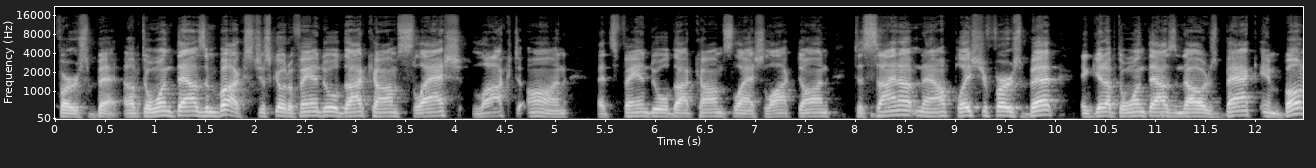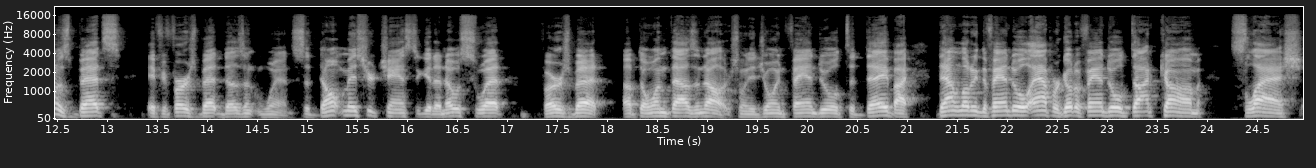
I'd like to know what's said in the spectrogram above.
first bet up to 1000 bucks just go to fanduel.com slash locked on that's fanduel.com slash locked on to sign up now. Place your first bet and get up to $1,000 back in bonus bets if your first bet doesn't win. So don't miss your chance to get a no sweat first bet up to $1,000 when you join FanDuel today by downloading the FanDuel app or go to fanduel.com slash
